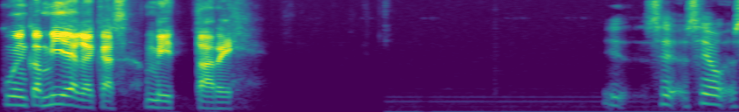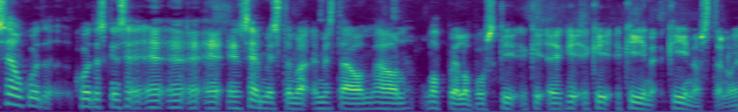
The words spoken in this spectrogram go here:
kuinka mielekäs mittari? Se, se, on, se on kuitenkin se, e, e, e, se mistä, mä, mistä mä olen loppujen lopuksi kiinnostunut.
